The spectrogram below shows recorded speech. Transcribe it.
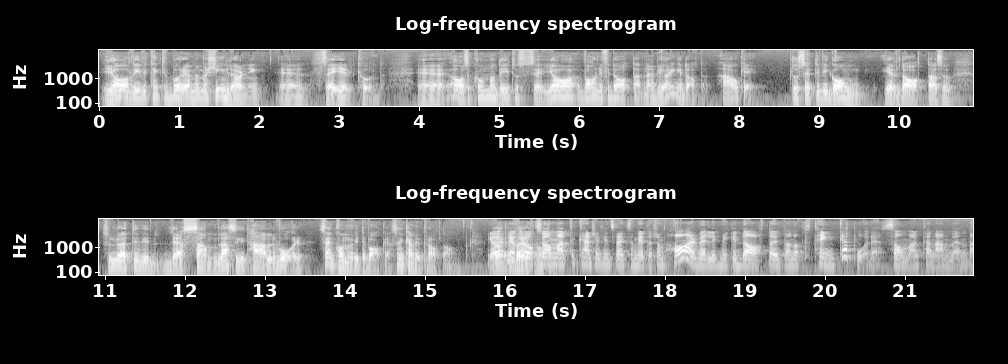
ja, vi tänkte börja med machine learning, eh, säger kund. Eh, ja, så kommer man dit och så säger ja, vad har ni för data? Nej, vi har ingen data. Ah, Okej, okay. då sätter vi igång er data så, så låter vi det samlas i ett halvår. Sen kommer vi tillbaka, sen kan vi prata om jag eh, upplever också om att det kanske finns verksamheter som har väldigt mycket data utan att tänka på det som man kan använda.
